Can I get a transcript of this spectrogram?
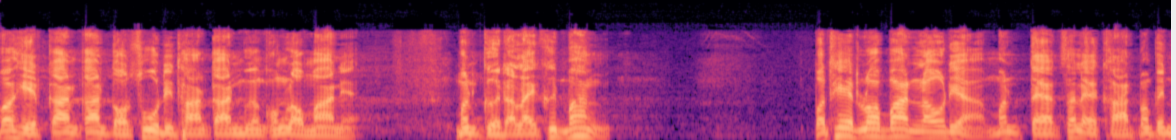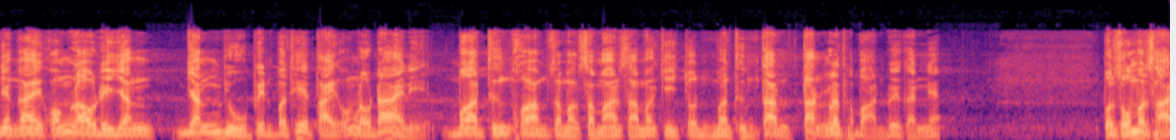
ว่าเหตุการณ์การต่อสู้ในทางการเมืองของเรามาเนี่ย มันเกิดอะไรขึ้นบ้าง ประเทศรอบบ้านเราเนี่ย มันแตกแสลกขาดมันเป็นยังไงของเราเนี่ยยังยังอยู่เป็นประเทศไทยของเราได้นี่มาถึงความสมัครสมานสามัคคีจนมาถึงตั้งตั้งรัฐบาลด้วยกันเนี่ยผสมผสาน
